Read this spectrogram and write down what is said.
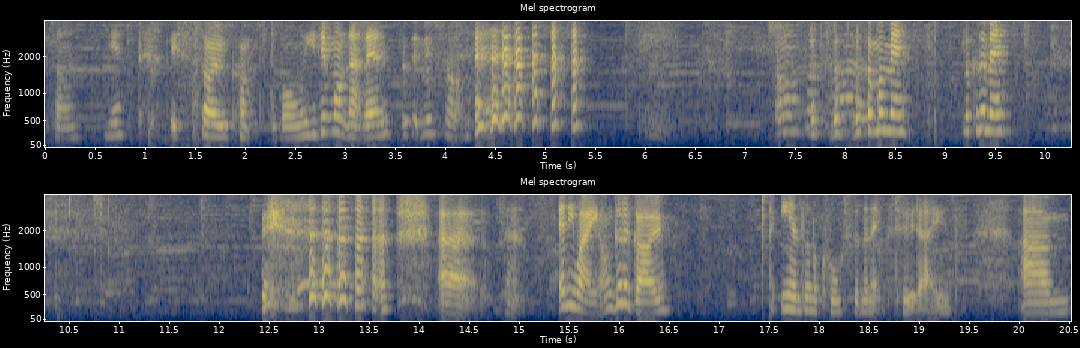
So, yeah. It's so comfortable. You didn't want that then? I didn't mean to front. oh, I'm so look, look, look at my mess. Look at the mess. uh, anyway, I'm gonna go. Ian's on a course for the next two days. Um,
